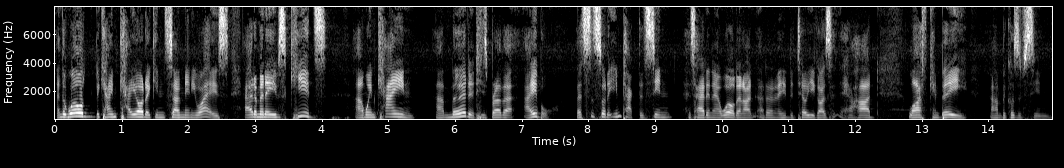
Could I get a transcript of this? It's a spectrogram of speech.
And the world became chaotic in so many ways. Adam and Eve's kids, uh, when Cain uh, murdered his brother Abel, that's the sort of impact that sin has had in our world. And I, I don't need to tell you guys how hard life can be um, because of sin.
